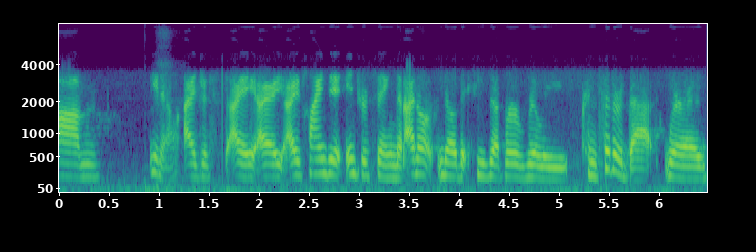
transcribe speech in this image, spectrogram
Um, you know, I just I, I, I find it interesting that I don't know that he's ever really considered that. Whereas,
